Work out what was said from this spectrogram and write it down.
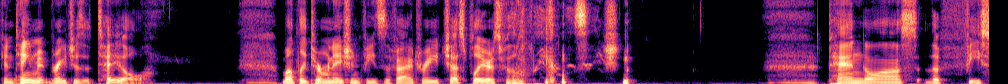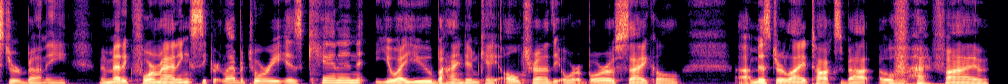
containment breach is a tale. Monthly termination feeds the factory, chess players for the legalization Pangloss, the Feaster Bunny, memetic formatting, secret laboratory is canon, UIU behind MK Ultra, the Ouroboros cycle, uh, Mr. Light talks about 055.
